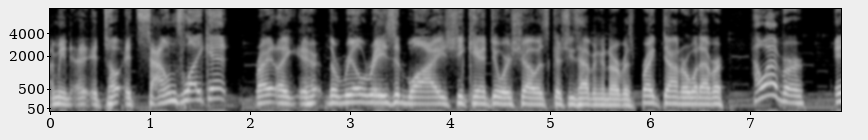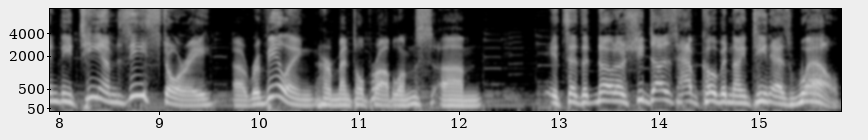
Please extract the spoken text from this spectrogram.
I mean, it, it, it sounds like it, right? Like the real reason why she can't do her show is because she's having a nervous breakdown or whatever. However, in the TMZ story uh, revealing her mental problems, um, it said that no, no, she does have COVID nineteen as well.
